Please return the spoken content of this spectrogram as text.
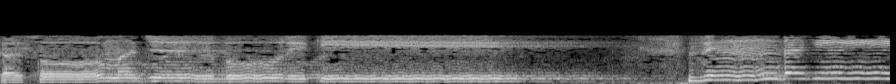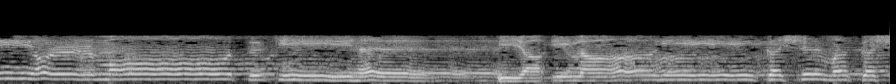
کسو مجبور کی۔ زندگی اور موت کی ہے، یا الہی کشمکش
